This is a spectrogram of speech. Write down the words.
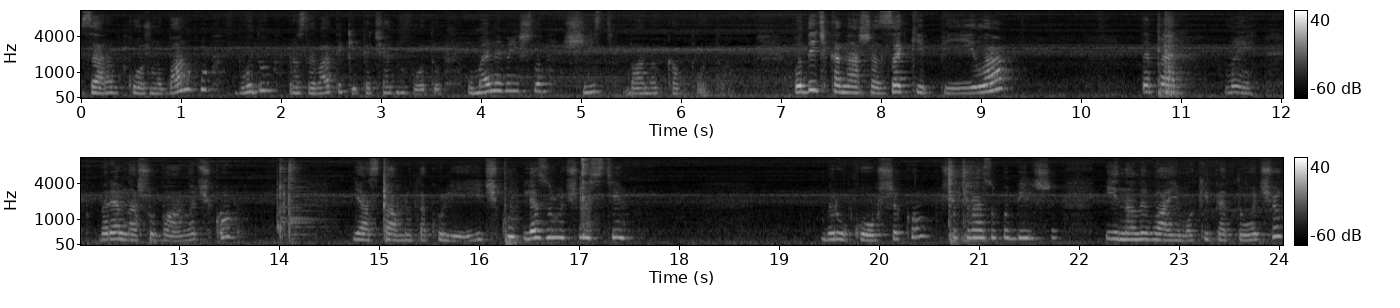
зараз в кожну банку буду розливати кипячену воду. У мене вийшло 6 банок компоту. Водичка наша закипіла. Тепер ми беремо нашу баночку. Я ставлю таку лієчку для зручності. Беру ковшиком, щоб зразу побільше, і наливаємо кипяточок.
